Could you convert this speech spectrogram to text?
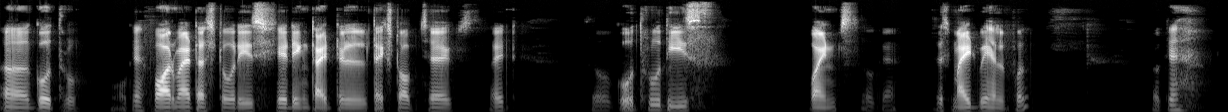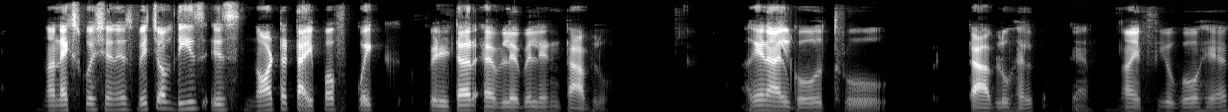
uh, go through. Okay, format a stories, shading title, text objects, right? So go through these points. Okay, this might be helpful. Okay. Now next question is which of these is not a type of quick filter available in Tableau? Again, I'll go through Tableau help. Okay. Now if you go here,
